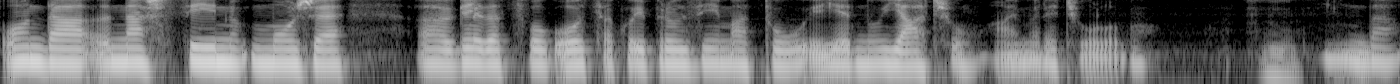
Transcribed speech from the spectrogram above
onda naš sin može uh, gledat svog oca koji preuzima tu jednu jaču, ajmo reći, ulogu. Mm. Da.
